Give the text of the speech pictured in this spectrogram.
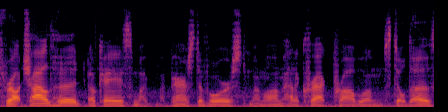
throughout childhood, okay, so my, my parents divorced. My mom had a crack problem, still does.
